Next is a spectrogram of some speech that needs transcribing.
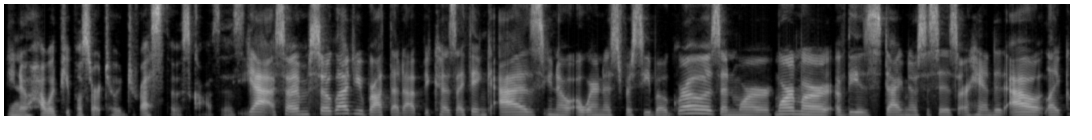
you know, how would people start to address those causes? Yeah, so I'm so glad you brought that up because I think as, you know, awareness for SIBO grows and more more and more of these diagnoses are handed out, like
